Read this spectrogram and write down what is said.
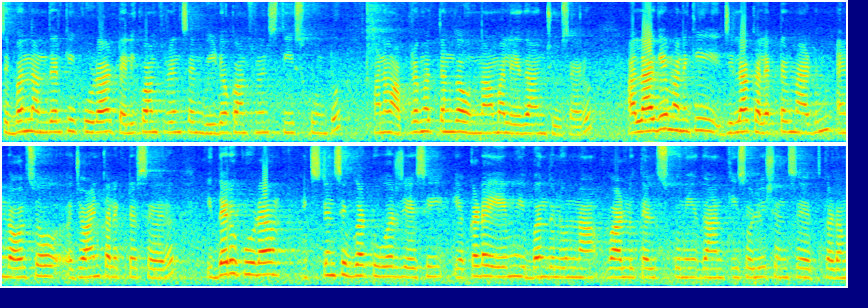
సిబ్బంది అందరికీ కూడా టెలికాన్ఫరెన్స్ అండ్ వీడియో కాన్ఫరెన్స్ తీసుకుంటూ మనం అప్రమత్తంగా ఉన్నామా లేదా అని చూశారు. అలాగే మనకి జిల్లా collector madam and also joint collector sir ఇద్దరు కూడా ఎక్స్టెన్సివ్గా టూర్ చేసి ఎక్కడ ఏమి ఇబ్బందులు ఉన్నా వాళ్ళు తెలుసుకుని దానికి సొల్యూషన్స్ ఎత్తుకడం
